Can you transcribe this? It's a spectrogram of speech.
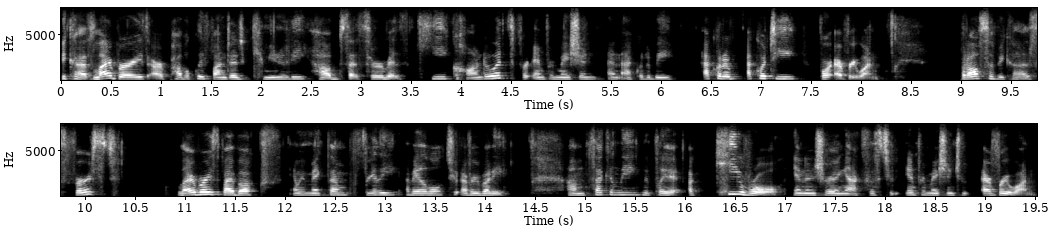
because libraries are publicly funded community hubs that serve as key conduits for information and equity, equity for everyone. But also because first, libraries buy books and we make them freely available to everybody. Um, secondly, we play a key role in ensuring access to information to everyone,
